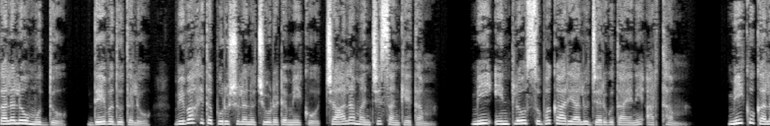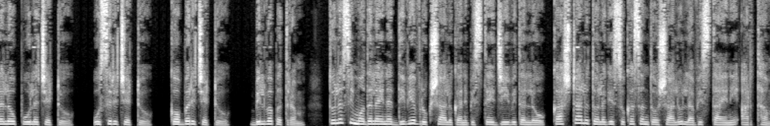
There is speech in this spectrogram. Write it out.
కలలో ముద్దు దేవదూతలు వివాహిత పురుషులను చూడట మీకు చాలా మంచి సంకేతం. మీ ఇంట్లో శుభకార్యాలు జరుగుతాయని అర్థం. మీకు కలలో పూల చెట్టు ఉసిరి చెట్టు కొబ్బరి చెట్టు బిల్వపత్రం. తులసి మొదలైన దివ్య వృక్షాలు కనిపిస్తే జీవితంలో కష్టాలు తొలగి సుఖసంతోషాలు లభిస్తాయని అర్థం.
